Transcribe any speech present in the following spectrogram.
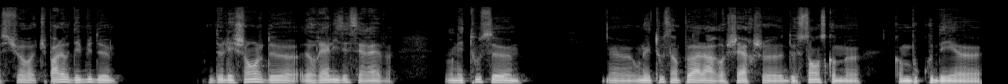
sur tu parlais au début de de l'échange de, de réaliser ses rêves. On est tous euh, on est tous un peu à la recherche euh, de sens, comme euh, comme beaucoup des de,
